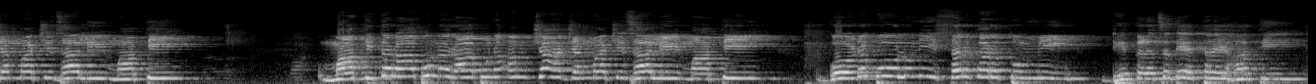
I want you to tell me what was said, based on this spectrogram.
जन्माची झाली माती. मातीत राबून राबून आमच्या जन्माची झाली माती. गोड बोलून सरकार तुम्ही ढेकळच देताय हाती.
